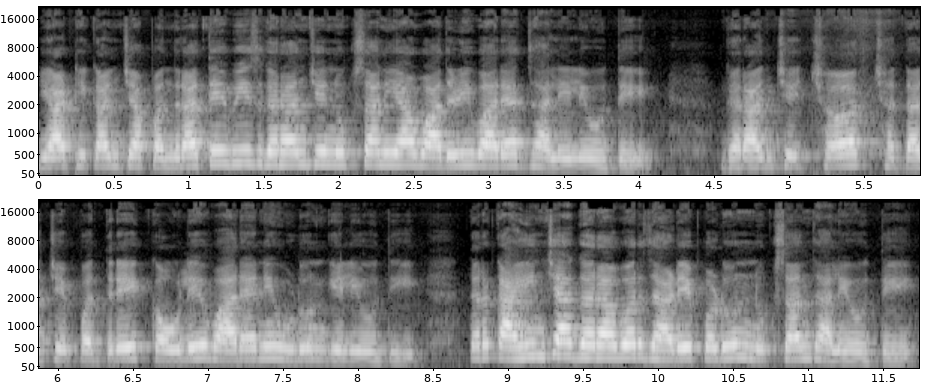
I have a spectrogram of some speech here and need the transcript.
या ठिकाणच्या पंधरा ते वीस घरांचे नुकसान या वादळी वाऱ्यात झालेले होते. घरांचे छत छताचे पत्रे कौले वाऱ्याने उडून गेली होती. तर काहींच्या घरावर झाडे पडून नुकसान झाले होते.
